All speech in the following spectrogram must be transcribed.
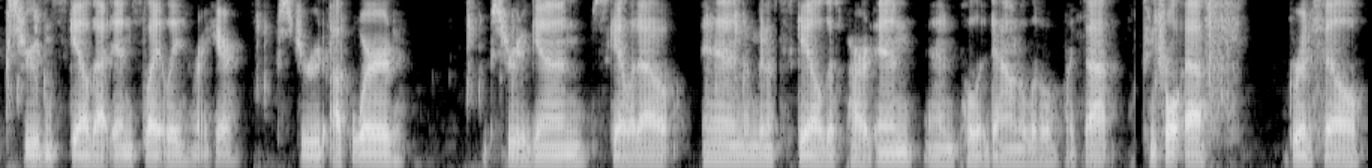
Extrude and scale that in slightly right here. Extrude upward, extrude again, scale it out, and I'm going to scale this part in and pull it down a little like that. Control F, grid fill,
